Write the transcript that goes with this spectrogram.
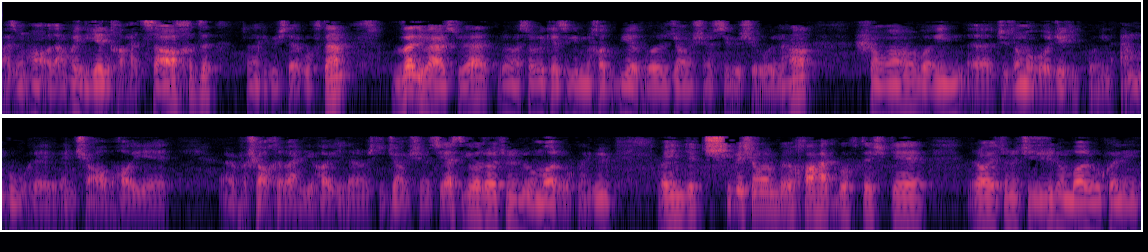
از اونها آدم های دیگری خواهد ساخت چون که بیشتر گفتم. ولی به هر صورت به مسابقه کسی که می‌خواد بیاد وارد جامعه شناسی بشه و اینها شما با این چیزا مواجهید با این انبوه انشعاب های و شاخه بندی هایی که در رشته جامعه شناسی هستی که با راهتون رو دنبال بکنید. و اینجا چی به شما خواهد گفتش که راهتون رو چجوری دنبال بکنید؟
